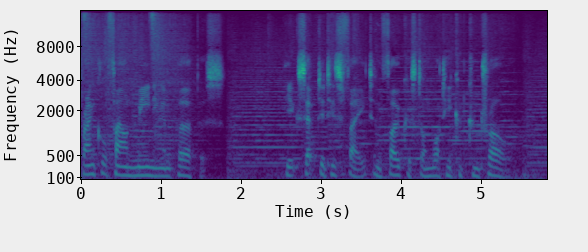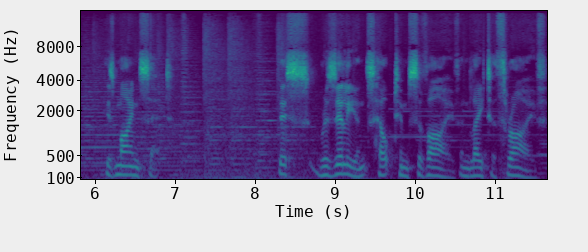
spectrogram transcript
Frankl found meaning and purpose. He accepted his fate and focused on what he could control, his mindset. This resilience helped him survive and later thrive.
